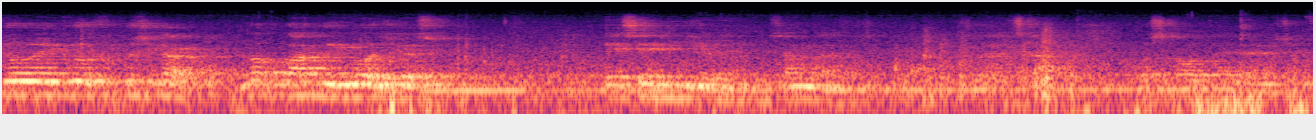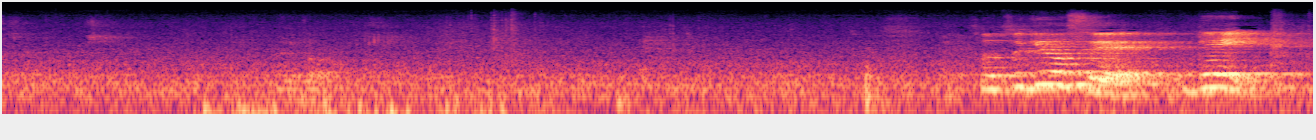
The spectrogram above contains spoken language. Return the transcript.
教育福祉学の学位を授与する平成24年3月20日大阪大会で紹介されましたありがとう卒業生レイ。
